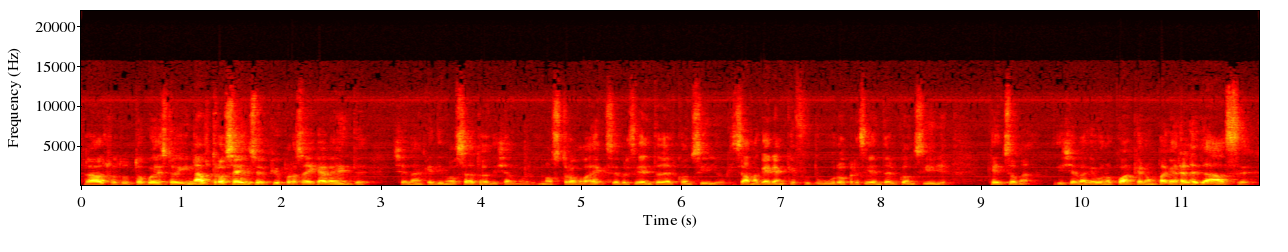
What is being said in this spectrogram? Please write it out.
Tra l'altro tutto questo in altro senso e più prosaicamente ce l'ha anche dimostrato diciamo, il nostro ex Presidente del Consiglio, chissà magari anche futuro Presidente del Consiglio, che insomma diceva che uno può anche non pagare le tasse.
